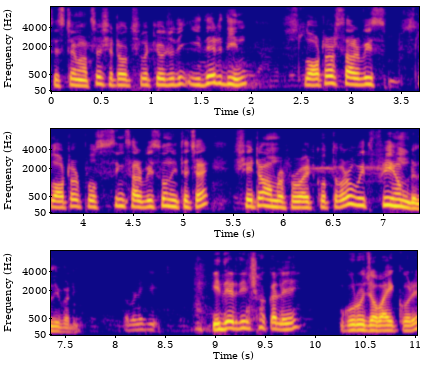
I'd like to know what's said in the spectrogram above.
সিস্টেম আছে সেটা হচ্ছিল কেউ যদি ঈদের দিন স্লটার সার্ভিস স্লটার প্রসেসিং সার্ভিসও নিতে চায় সেটাও আমরা প্রোভাইড করতে পারব উইথ ফ্রি হোম ডেলিভারি তার মানে কি ঈদের দিন সকালে গরু জবাই করে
